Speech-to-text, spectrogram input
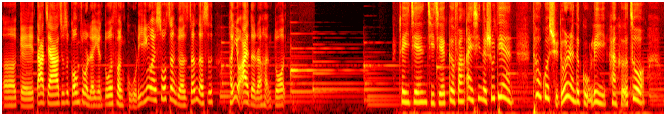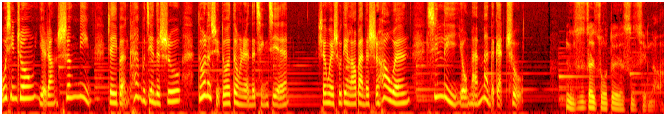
呃，给大家就是工作人员多一份鼓励。因为说这个真的是很有爱的人很多。这一间集结各方爱心的书店，透过许多人的鼓励和合作，无形中也让《生命》这一本看不见的书多了许多动人的情节。身为书店老板的石浩文，心里有满满的感触。你是在做对的事情啊，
